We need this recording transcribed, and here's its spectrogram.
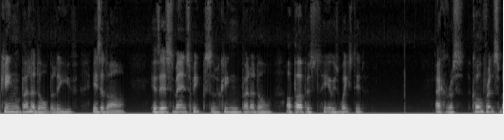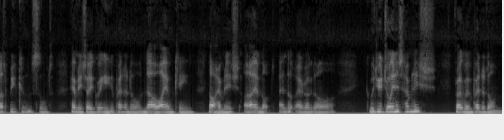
King Balador believe? Isidar, if this man speaks of King Balador, our purpose here is wasted. Acarus, the conference must be cancelled. Hemnish, I agree. Panador, no, I am king. Not Hemnish. I am not, and not Agadar. Would you join us, Hemnish? Roman Peladon.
